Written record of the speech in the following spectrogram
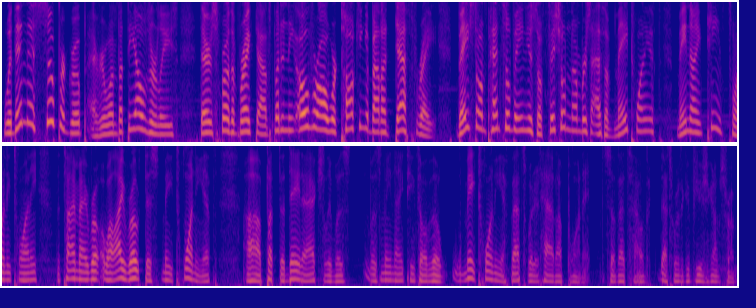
Within this supergroup, everyone but the elderlies, there's further breakdowns, but in the overall, we're talking about a death rate based on Pennsylvania's official numbers as of May 20th, May 19th, 2020. The time I wrote, well, I wrote this May 20th, uh, but the data actually was was May 19th, although May 20th, that's what it had up on it. So that's how the, that's where the confusion comes from.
